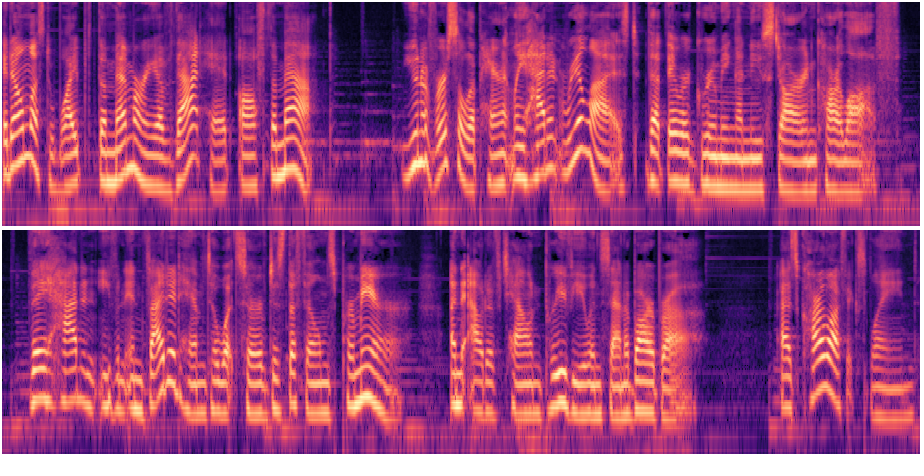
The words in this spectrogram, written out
it almost wiped the memory of that hit off the map. Universal apparently hadn't realized that they were grooming a new star in Karloff. They hadn't even invited him to what served as the film's premiere, an out of town preview in Santa Barbara. As Karloff explained,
